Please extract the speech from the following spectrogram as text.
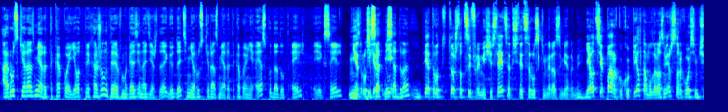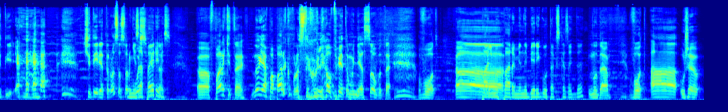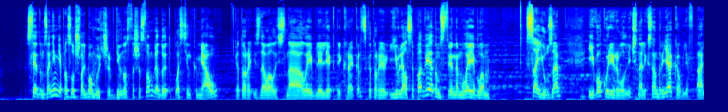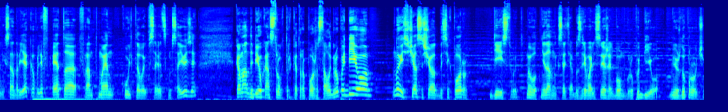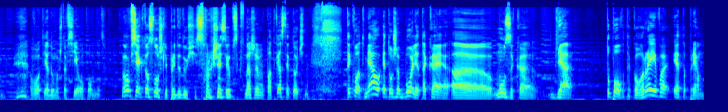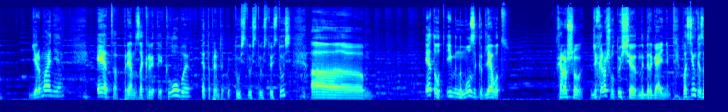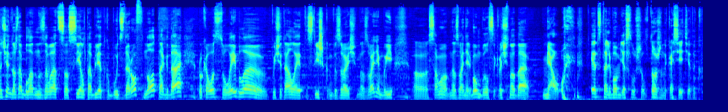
А русский размер это какой? Я вот прихожу, например, в магазин одежды, да, и говорю, дайте мне русский размер. Это какой мне? S дадут? L? XL? Нет, русский размер. 52? Это вот то, что цифрами исчисляется, это считается русскими размерами. Mm-hmm. Я вот себе парку купил, там был размер 48,4. Mm-hmm. 4 это рост, а 48 Не запарились? Это... в парке-то? Ну, я по парку просто гулял, поэтому не особо-то. Вот. А... Пальмы парами на берегу, так сказать, да? Ну да. Вот. А уже следом за ним я послушал альбом, вышедший в 96-м году. Это пластинка «Мяу», которая издавалась на лейбле Electric Records, который являлся подведомственным лейблом Союза. Его курировал лично Александр Яковлев. А Александр Яковлев — это фронтмен культовый в Советском Союзе. Команда Биоконструктор, которая позже стала группой Био. Ну и сейчас еще до сих пор действует. Мы вот недавно, кстати, обозревали свежий альбом группы Био, между прочим. Вот, я думаю, что все его помнят. Ну, все, кто слушали предыдущие 46 выпусков нашего подкаста, точно. Так вот, Мяу это уже более такая э, музыка для тупого такого рейва. Это прям Германия. Это прям закрытые клубы. Это прям такой тусь-тусь-тусь-тусь-тусь. Э, это вот именно музыка для вот хорошего, для хорошего туща на Бергайне. Пластинка изначально должна была называться «Съел таблетку, будь здоров», но тогда руководство лейбла посчитало это слишком вызывающим названием, и э, само название альбома было сокращено до «Мяу». Этот альбом я слушал тоже на кассете, так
